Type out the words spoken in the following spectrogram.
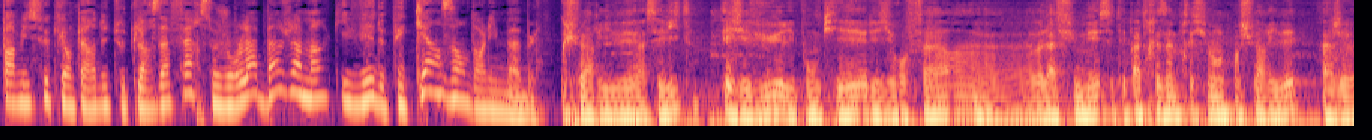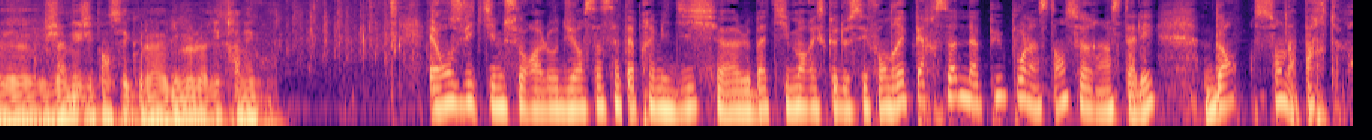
Parmi ceux qui ont perdu toutes leurs affaires ce jour-là, Benjamin, qui vivait depuis 15 ans dans l'immeuble. Je suis arrivé assez vite et j'ai vu les pompiers, les gyrophares, euh, la fumée. C'était pas très impressionnant quand je suis arrivé. Enfin, je, jamais j'ai pensé que l'immeuble allait cramer. Quoi. Et 11 victimes seront à l'audience cet après-midi. Euh, le bâtiment risque de s'effondrer. Personne n'a pu pour l'instant se réinstaller dans son appartement.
